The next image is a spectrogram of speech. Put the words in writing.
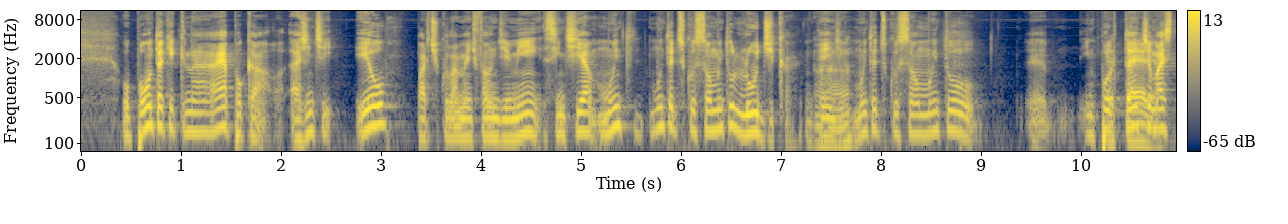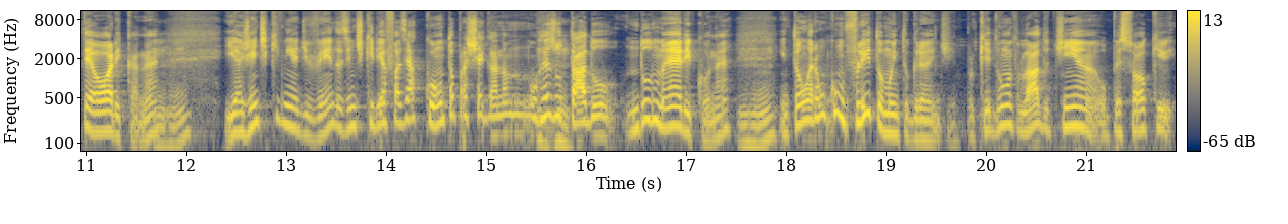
o ponto é que, que, na época, a gente, eu, particularmente falando de mim, sentia muito, muita discussão muito lúdica, entende? Uhum. Muita discussão muito é, importante, Etéria. mas teórica, né? Uhum. E a gente que vinha de vendas, a gente queria fazer a conta para chegar no, no uhum. resultado numérico, né? Uhum. Então era um conflito muito grande, porque do outro lado tinha o pessoal que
